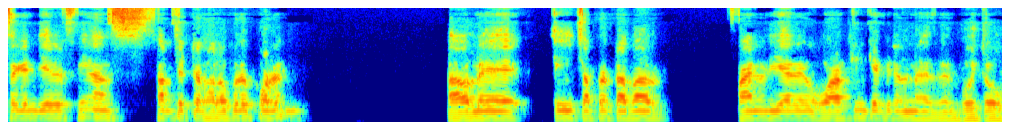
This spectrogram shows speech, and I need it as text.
সেকেন্ড ইয়ারে ফিনান্স সাবজেক্টটা ভালো করে পড়েন তাহলে এই চ্যাপ্টারটা আবার ফাইনাল ইয়ারে ওয়ার্কিং ক্যাপিটাল ম্যানেজমেন্ট বইতেও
